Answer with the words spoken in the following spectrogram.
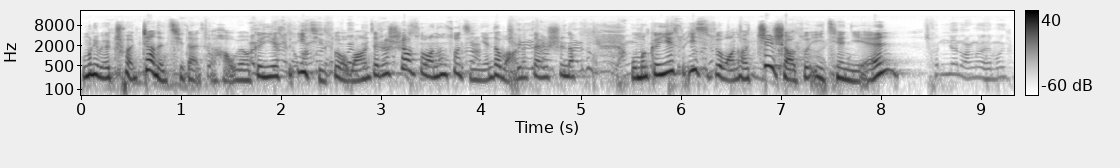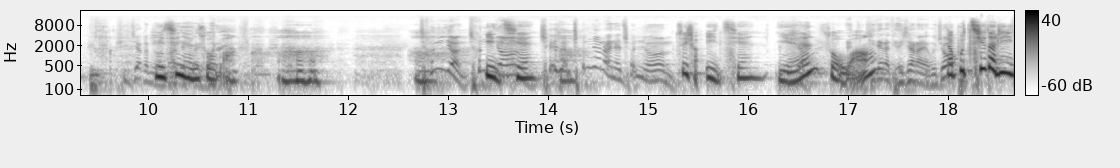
我们里面充满这样的期待才好。我要跟耶稣一起做王，在这世上做王能做几年的王呢？但是呢，我们跟耶稣一起做王的话，至少做一。一千年，一千年做王，啊，啊。一千，啊、最少一千年。做王，那不期待这一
